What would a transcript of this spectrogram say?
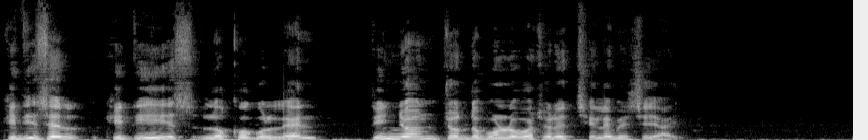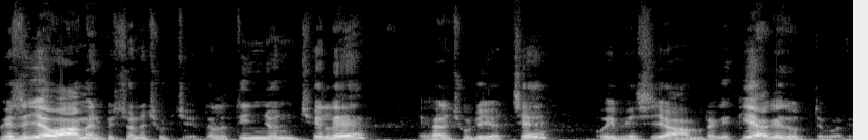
ক্ষিতীশের ক্ষিতীশ লক্ষ্য করলেন, তিনজন চোদ্দ পনেরো বছরের ছেলে ভেসে যায়। ভেসে যাওয়া আমের পিছনে ছুটছে। তাহলে তিনজন ছেলে এখানে ছুটে যাচ্ছে। ওই ভেসে যাওয়া আমটাকে কে আগে ধরতে পারে?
